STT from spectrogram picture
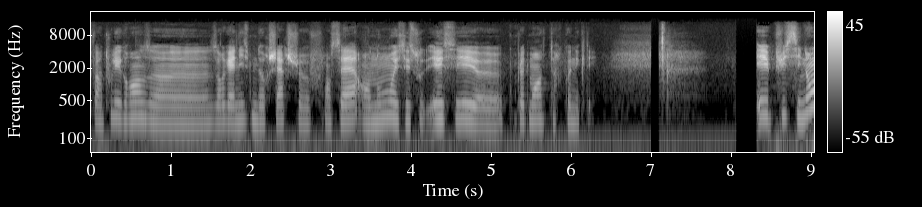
enfin tous les grands organismes de recherche français en ont et c'est complètement interconnecté. Et puis sinon,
